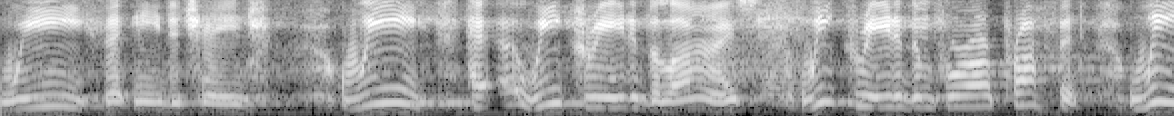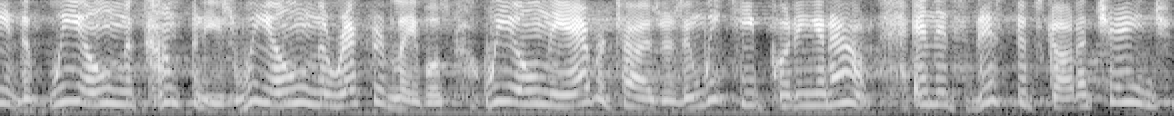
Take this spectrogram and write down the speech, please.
we that need to change. We, we created the lies. We created them for our profit. We, the, we own the companies. We own the record labels. We own the advertisers, and we keep putting it out. And it's this that's got to change.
